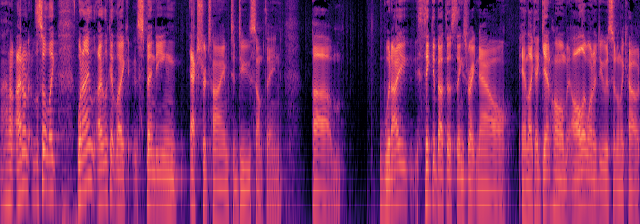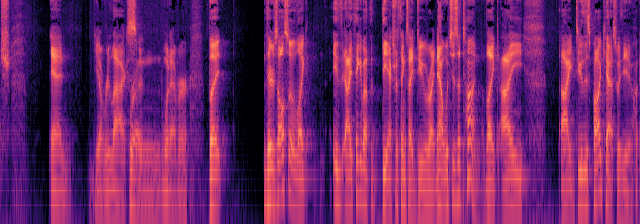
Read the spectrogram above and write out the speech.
I don't I don't so like when I I look at like spending extra time to do something um when I think about those things right now and like I get home and all I want to do is sit on the couch and you know relax Right. and whatever. But there's also like I think about the, the extra things I do right now, which is a ton. Like I I do this podcast with you,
